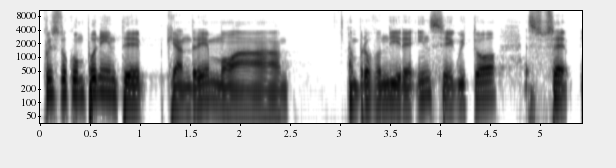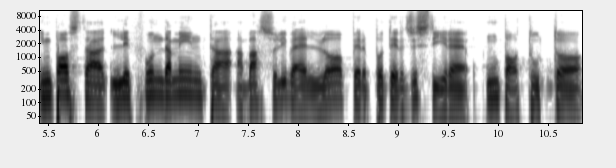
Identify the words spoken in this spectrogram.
Questo componente che andremo a approfondire in seguito, se imposta le fondamenta a basso livello per poter gestire un po' tutta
